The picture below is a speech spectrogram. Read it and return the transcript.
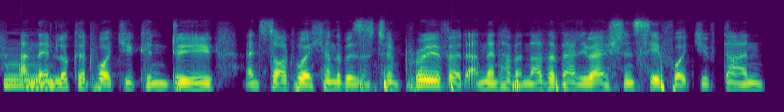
mm. and then mm. look at what you can do and start working on the business to improve it and then have another valuation, see if what you've done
